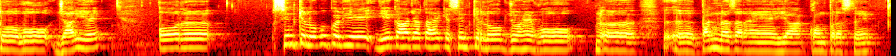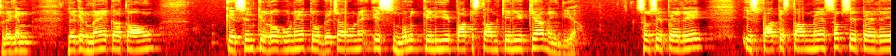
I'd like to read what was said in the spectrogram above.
तो वो जारी है। और, सिंध के लोगों के लिए ये कहा जाता है कि सिंध के लोग जो हैं वो तंग नज़र हैं या कौम परस्त हैं। लेकिन लेकिन मैं कहता हूँ कि सिंध के लोगों ने तो बेचारों ने इस मुल्क के लिए, पाकिस्तान के लिए क्या नहीं दिया? सबसे पहले इस पाकिस्तान में सबसे पहले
